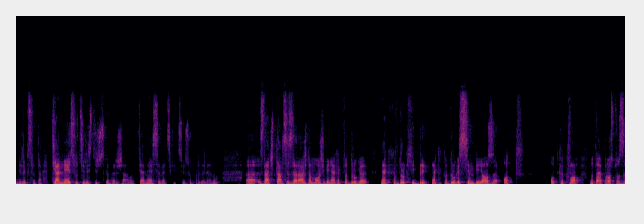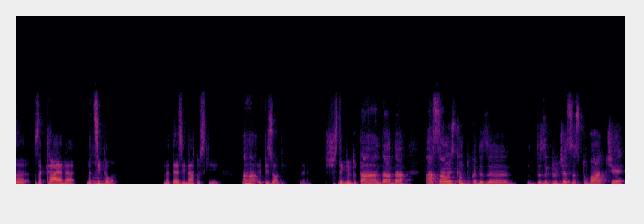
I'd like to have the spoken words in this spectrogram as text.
не липсвата. Тя не е социалистическа държава, тя не е Съветският съюз, определено. А, значи там се заражда, може би, някаква друга, някакъв друг хибрид, някаква друга симбиоза от, от какво. Но това е просто за, за края на, на цикъла mm-hmm. на тези натовски ага. епизоди. Нали? Ще стигнем до там. А, да, да. Аз само искам тук да, за, да заключа с това, че,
